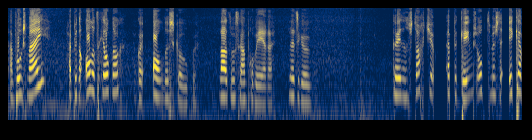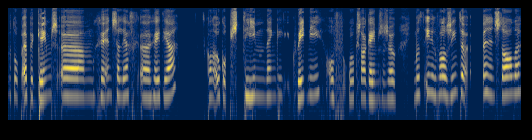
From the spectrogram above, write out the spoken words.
En volgens mij heb je dan al het geld nog kan alles kopen. Laten we het gaan proberen. Let's go. Kun je dan start je Epic Games op. Tenminste, ik heb het op Epic Games um, geïnstalleerd eh, GTA. Het kan ook op Steam denk ik. Ik weet niet. Of Rockstar Games of zo. Je moet het in ieder geval zien te uninstallen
